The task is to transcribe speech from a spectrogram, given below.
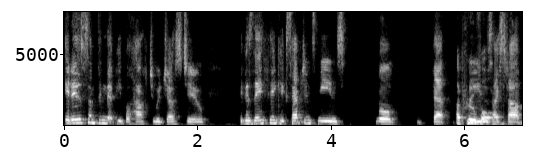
it is something that people have to adjust to because they think acceptance means, well, that approval. I stop.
